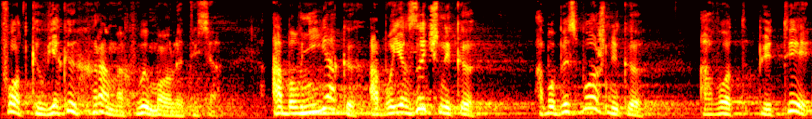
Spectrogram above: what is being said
фотки, в яких храмах ви молитеся. Або в ніяких, або язичники, або безбожники. А от піти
